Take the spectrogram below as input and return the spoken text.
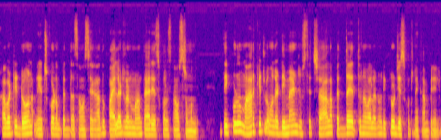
కాబట్టి డ్రోన్ నేర్చుకోవడం పెద్ద సమస్య కాదు. పైలట్లను మనం తయారు చేసుకోవాల్సిన అవసరం ఉంది. ఇప్పుడు మార్కెట్లో వాళ్ళ డిమాండ్ చూస్తే చాలా పెద్ద ఎత్తున వాళ్ళను రిక్రూట్ చేసుకుంటున్నాయి కంపెనీలు.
